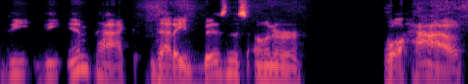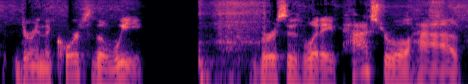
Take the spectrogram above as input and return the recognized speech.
the the impact that a business owner will have during the course of the week versus what a pastor will have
